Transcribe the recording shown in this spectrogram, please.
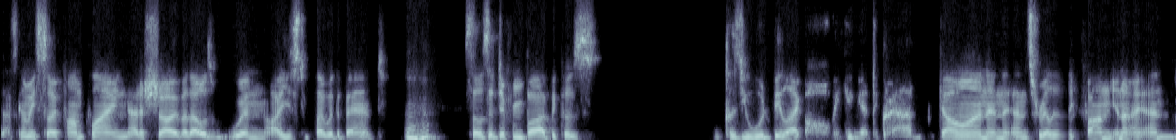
that's gonna be so fun playing at a show but that was when I used to play with a band mm-hmm. so it was a different vibe because because you would be like oh we can get the crowd going and and it's really fun you know and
